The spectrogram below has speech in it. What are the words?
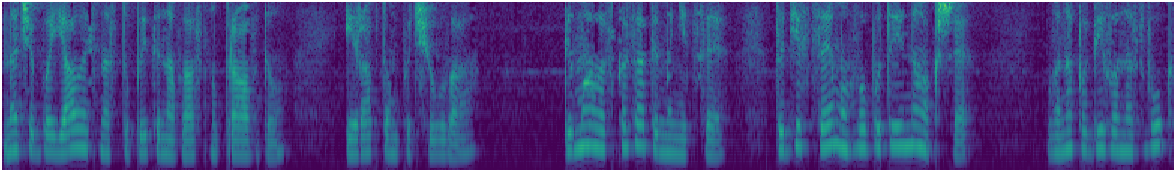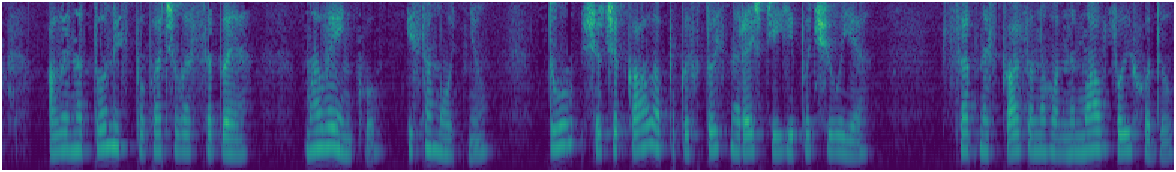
наче боялась наступити на власну правду, і раптом почула Ти мала сказати мені це, тоді все могло бути інакше. Вона побігла на звук, але натомість побачила себе маленьку і самотню, ту, що чекала, поки хтось нарешті її почує. Сад несказаного не мав виходу,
